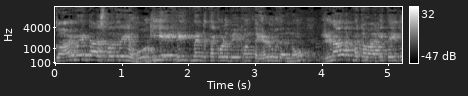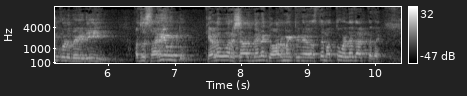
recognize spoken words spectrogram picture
ಗೌರ್ಮೆಂಟ್ ಆಸ್ಪತ್ರೆಗೆ ಹೋಗಿಯೇ ಟ್ರೀಟ್ಮೆಂಟ್ ತಗೊಳ್ಬೇಕು ಅಂತ ಹೇಳುವುದನ್ನು ಋಣಾತ್ಮಕವಾಗಿ ತೆಗೆದುಕೊಳ್ಳಬೇಡಿ ಅದು ಸರಿ ಉಂಟು. ಕೆಲವು ವರ್ಷ ಆದಮೇಲೆ ಗೌರ್ಮೆಂಟಿನ ವ್ಯವಸ್ಥೆ ಮತ್ತು ಒಳ್ಳೆಯದಾಗ್ತದೆ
